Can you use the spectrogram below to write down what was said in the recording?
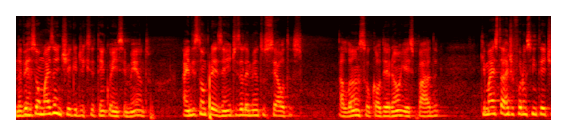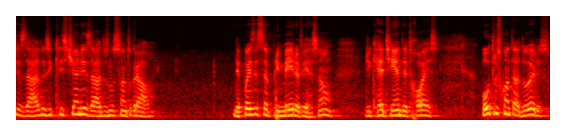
Na versão mais antiga de que se tem conhecimento, ainda estão presentes elementos celtas, a lança, o caldeirão e a espada, que mais tarde foram sintetizados e cristianizados no Santo Graal. Depois dessa primeira versão, de Chrétien de Troyes, outros contadores,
